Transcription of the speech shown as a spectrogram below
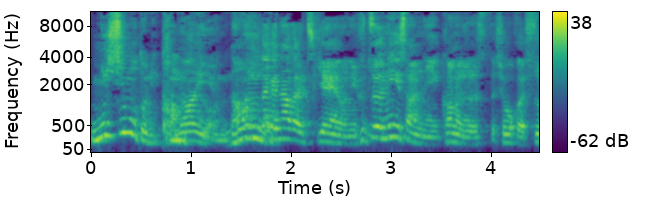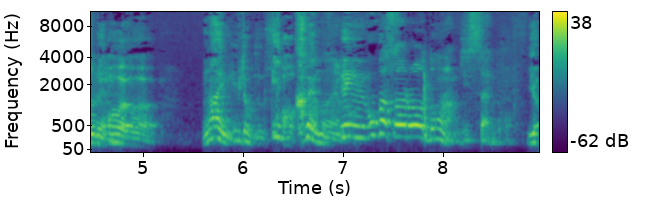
西本に彼女ないよこな。んだけ長い付き合いやのに普通兄さんに彼女ですって紹介するやん、はいはいない見たことないです一回もないもんで、小笠原はどうなん？実際の。いや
